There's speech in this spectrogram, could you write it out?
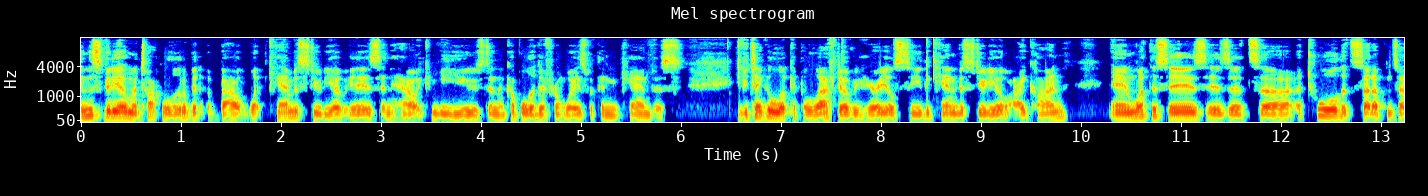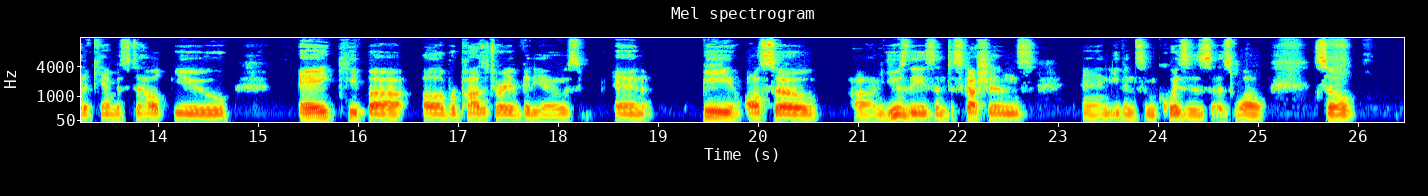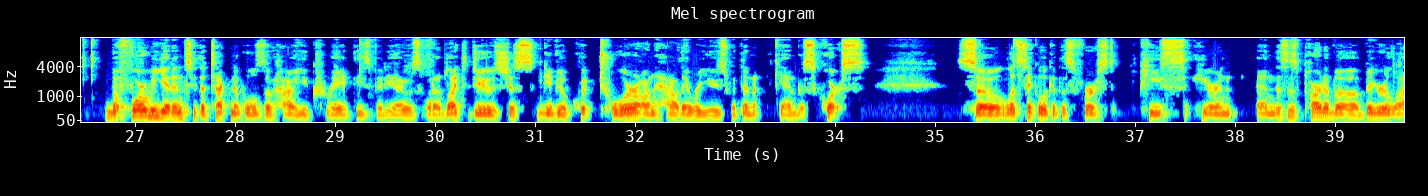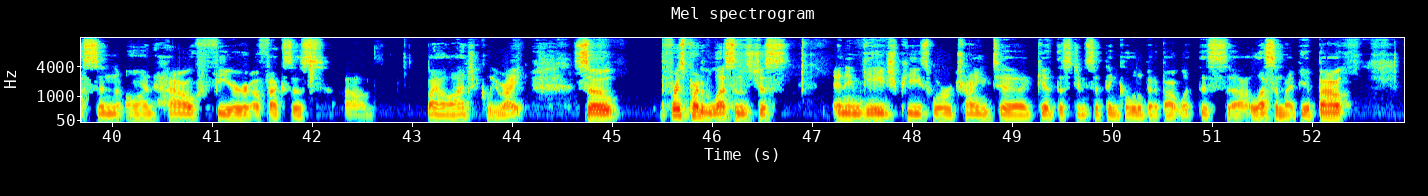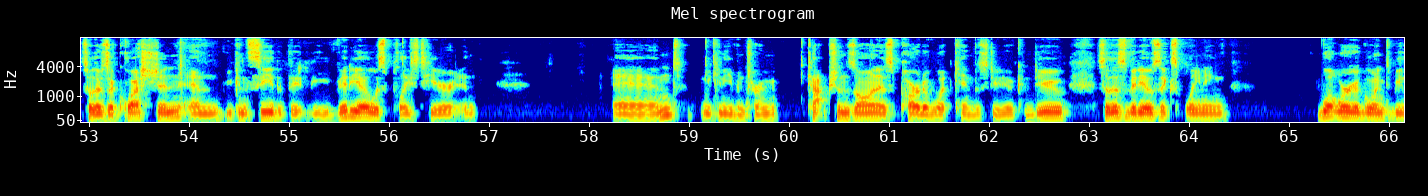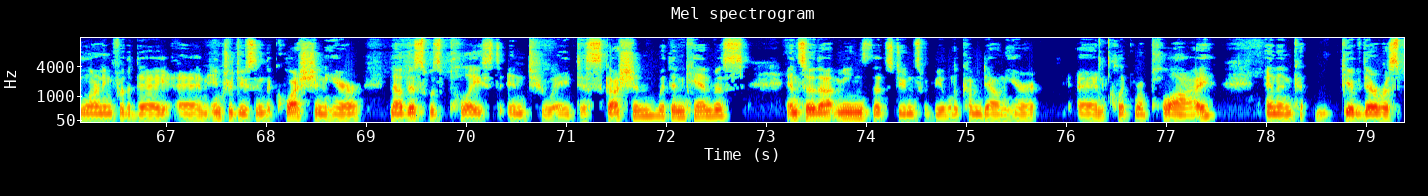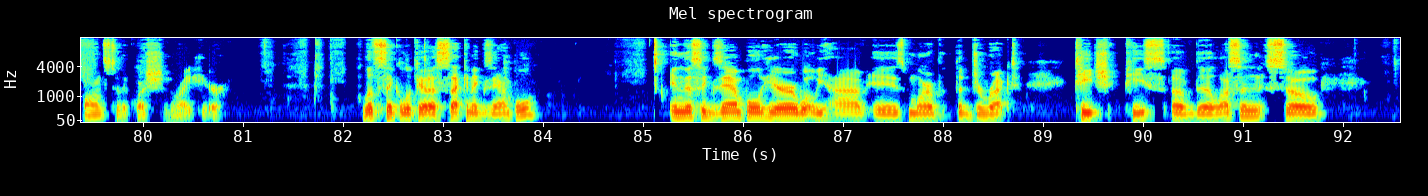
In this video, I'm going to talk a little bit about what Canvas Studio is and how it can be used in a couple of different ways within Canvas. If you take a look at the left over here, you'll see the Canvas Studio icon. And what this is, is it's a, a tool that's set up inside of Canvas to help you, A, keep a, a repository of videos, and B, also um, use these in discussions and even some quizzes as well. So before we get into the technicals of how you create these videos, what I'd like to do is just give you a quick tour on how they were used within Canvas course. So let's take a look at this first piece here. And, and this is part of a bigger lesson on how fear affects us um, biologically, right? So the first part of the lesson is just an engaged piece where we're trying to get the students to think a little bit about what this uh, lesson might be about. So there's a question and you can see that the, the video was placed here and we can even turn captions on as part of what Canvas Studio can do. So this video is explaining what we're going to be learning for the day and introducing the question here. Now this was placed into a discussion within Canvas. And so that means that students would be able to come down here and click reply and then give their response to the question right here. Let's take a look at a second example. In this example here, what we have is more of the direct teach piece of the lesson. So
